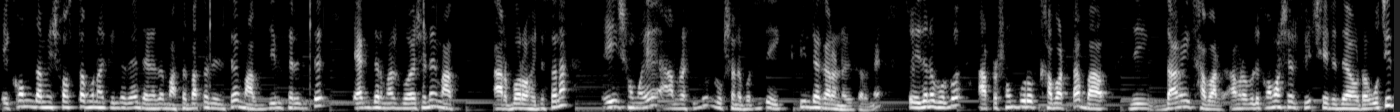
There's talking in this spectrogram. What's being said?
এই কম দামি সস্তা পোনা কিনতে যায়। দেখা যায় মাছের বাচ্চা দিচ্ছে মাছ ডিম ছেড়ে দিচ্ছে এক দেড় মাস বয়সে নেই মাছ আর বড় হইতেছে না, এই সময়ে আমরা কিন্তু লোকসানে পড়তেছি এই তিনটা কারণের কারণে। তো এই জন্য বলব, আপনার সম্পূরক খাবারটা বা যে দামি খাবার, আমরা বলি কমার্শিয়াল ফিড সেটা দেওয়াটা উচিত।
